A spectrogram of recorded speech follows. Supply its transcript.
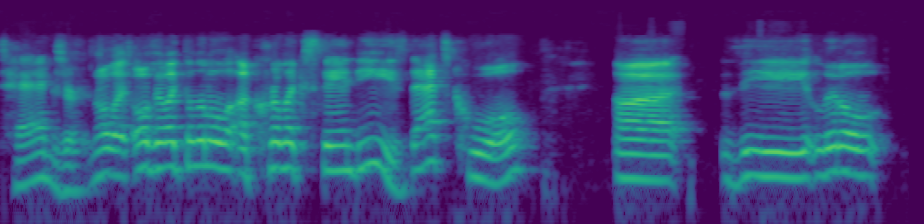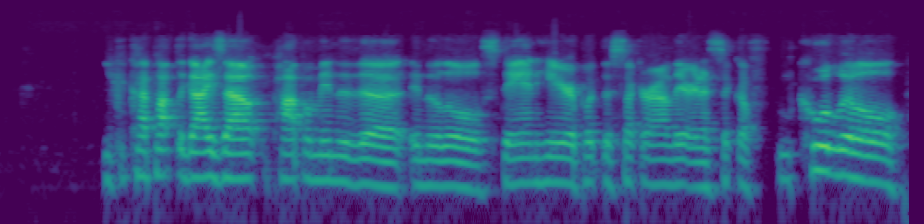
tags, or no, like oh, they're like the little acrylic standees. That's cool. Uh, the little you could pop the guys out, pop them into the into the little stand here, put the sucker on there, and it's like a cool little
